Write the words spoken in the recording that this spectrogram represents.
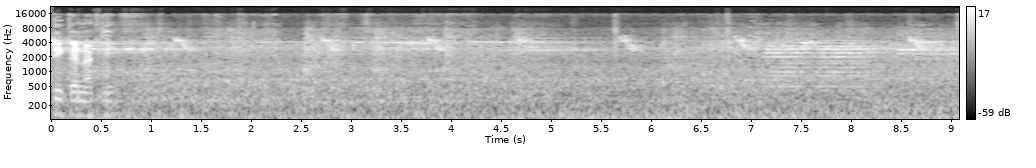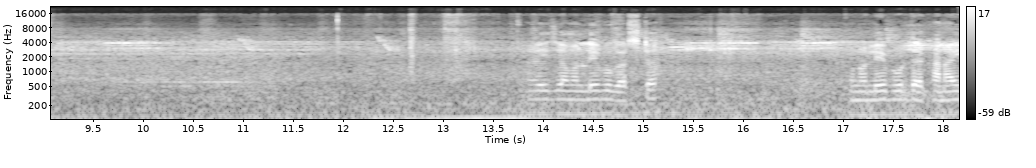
টিকে নাকি। এই যে আমার লেবু গাছটা। কোনো লেবুর দেখা নাই।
